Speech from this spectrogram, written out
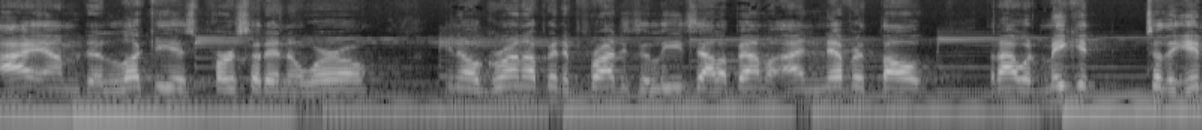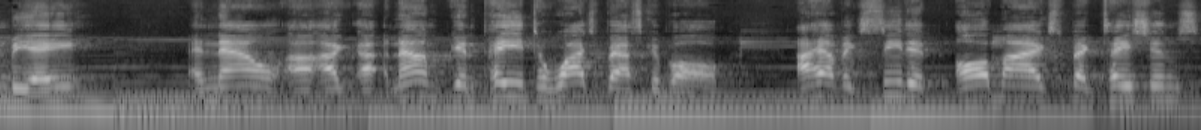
I am the luckiest person in the world. You know, growing up in the projects of Leeds, Alabama, I never thought that I would make it to the NBA. And now, uh, I, I, now I'm getting paid to watch basketball. I have exceeded all my expectations,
